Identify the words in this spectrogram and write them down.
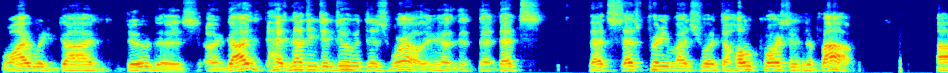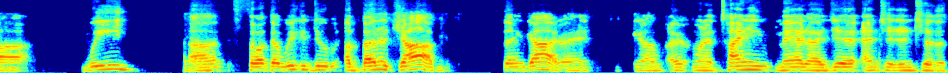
why would God do this? Uh, God has nothing to do with this world. You know that, that that's that's that's pretty much what the whole course is about. Uh, we uh, thought that we could do a better job than God, right? You know, when a tiny mad idea entered into the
